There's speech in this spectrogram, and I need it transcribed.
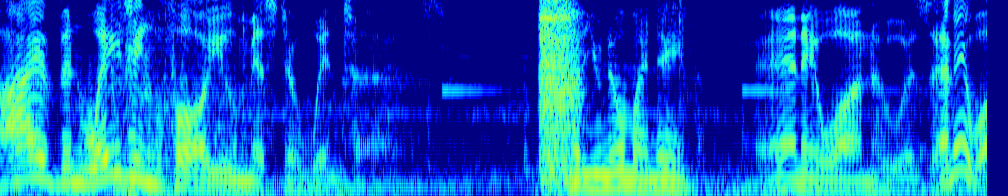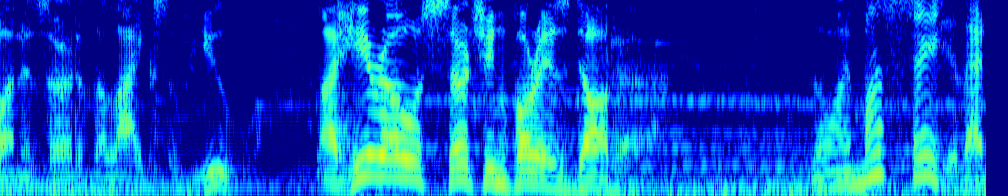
I've been waiting for you, Mr. Winters. How do you know my name? Anyone who is anyone has heard of the likes of you. A hero searching for his daughter. Though I must say, that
